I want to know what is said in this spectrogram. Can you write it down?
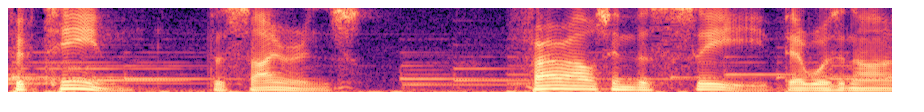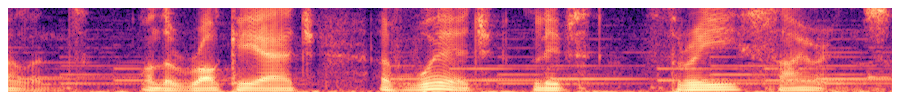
15. The Sirens. Far out in the sea there was an island, on the rocky edge of which lived three sirens.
